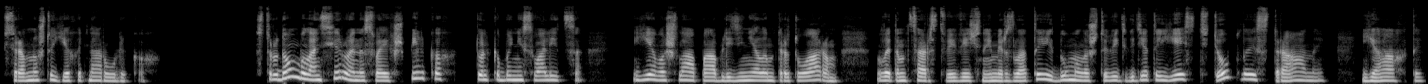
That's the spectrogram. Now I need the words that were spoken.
все равно, что ехать на роликах. С трудом балансируя на своих шпильках, только бы не свалиться, Ева шла по обледенелым тротуарам в этом царстве вечной мерзлоты и думала, что ведь где-то есть теплые страны, яхты,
